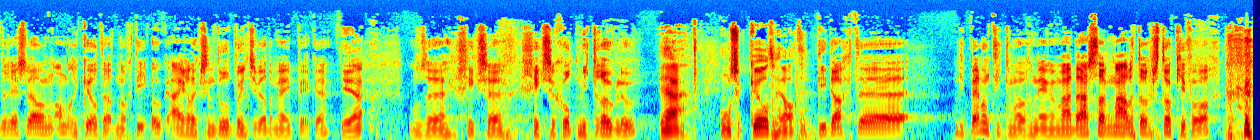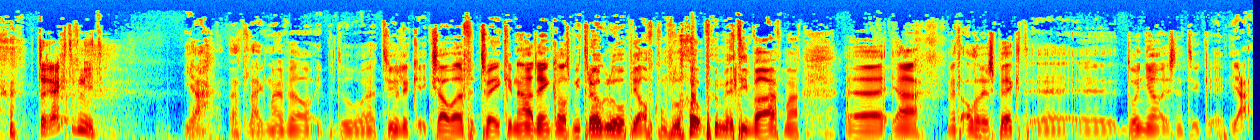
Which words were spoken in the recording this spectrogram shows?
Er is wel een andere cultheld nog die ook eigenlijk zijn doelpuntje wilde meepikken. Ja. Onze Griekse, Griekse god Mitroglou. Ja, onze cultheld. Die dacht die penalty te mogen nemen, maar daar staat Malen toch een stokje voor. Terecht of niet? Ja, dat lijkt mij wel. Ik bedoel, eh, tuurlijk, ik zou wel even twee keer nadenken als Mitroglou op je af komt lopen met die baard. Maar eh, ja, met alle respect, eh eh, Donja is natuurlijk... ja,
